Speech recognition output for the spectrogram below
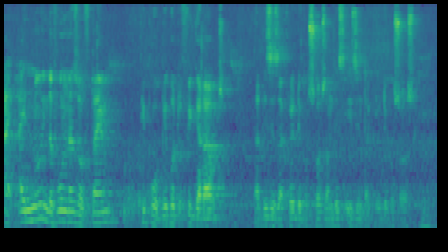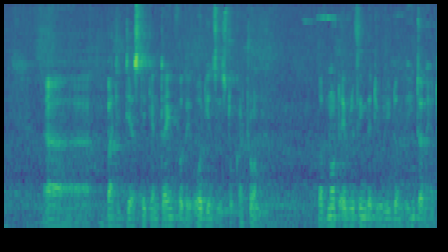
I, I know in the fullness of time, people will be able to figure out that this is a credible source and this isn't a credible source. Uh, but it has taken time for the audiences to catch on that not everything that you read on the internet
